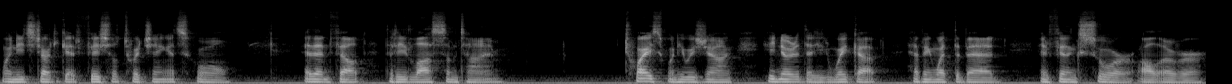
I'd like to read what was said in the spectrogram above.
when he'd start to get facial twitching at school, and then felt that he'd lost some time. Twice when he was young, he noted that he'd wake up having wet the bed and feeling sore all over.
